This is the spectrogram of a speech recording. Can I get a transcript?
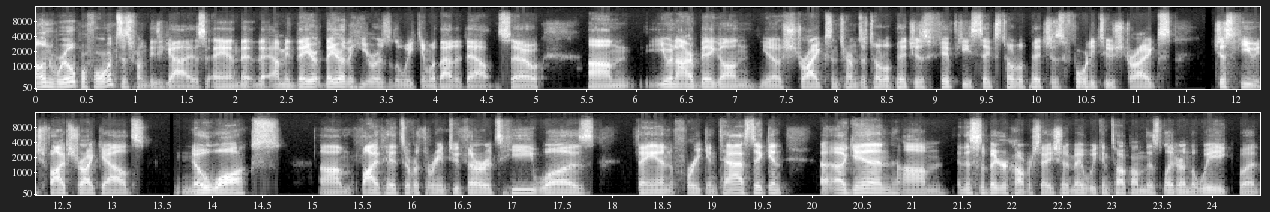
unreal performances from these guys. And th- th- I mean, they are they are the heroes of the weekend without a doubt. So um, you and I are big on you know strikes in terms of total pitches. Fifty six total pitches, forty two strikes, just huge. Five strikeouts, no walks, um, five hits over three and two thirds. He was fan freaking tastic and again, um, and this is a bigger conversation. Maybe we can talk on this later in the week, but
